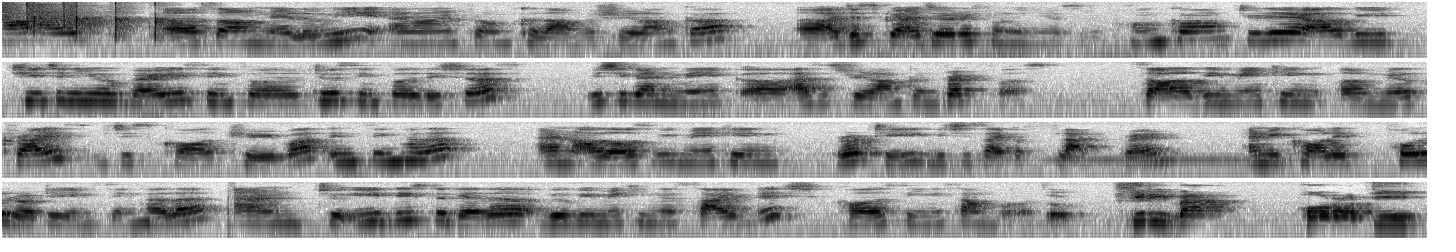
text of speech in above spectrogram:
Hi, uh, so I'm Nelumi and I'm from Colombo, Sri Lanka. Uh, I just graduated from the University of Hong Kong. Today I'll be teaching you very simple, two simple dishes which you can make uh, as a Sri Lankan breakfast. So I'll be making a milk rice which is called kiribat in Sinhala and I'll also be making roti which is like a flat bread and we call it pol roti in Sinhala. And to eat these together, we'll be making a side dish called sini sambal. So kiribat, poroti,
